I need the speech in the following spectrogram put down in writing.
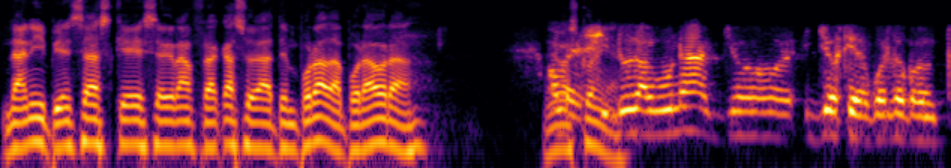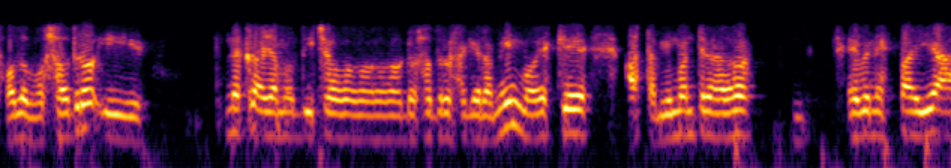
Dani, ¿piensas que es el gran fracaso de la temporada por ahora? Hombre, sin duda alguna, yo, yo estoy de acuerdo con todos vosotros y no es que lo hayamos dicho nosotros aquí ahora mismo, es que hasta el mismo entrenador, Eben España,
